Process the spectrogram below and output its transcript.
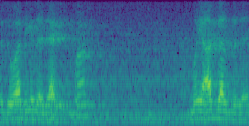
એ જોવાથી કે જાય માણસ. મય હાથ ગાલ જાય.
